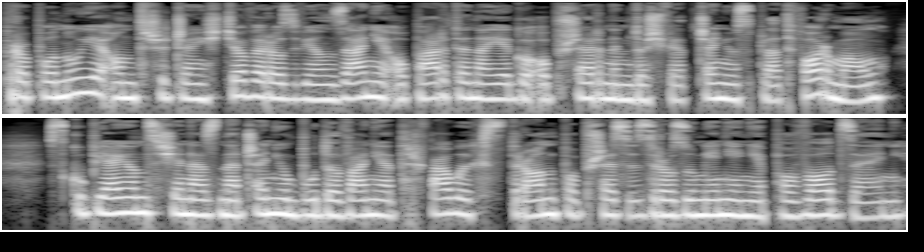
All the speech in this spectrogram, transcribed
Proponuje on trzyczęściowe rozwiązanie oparte na jego obszernym doświadczeniu z platformą, skupiając się na znaczeniu budowania trwałych stron poprzez zrozumienie niepowodzeń,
